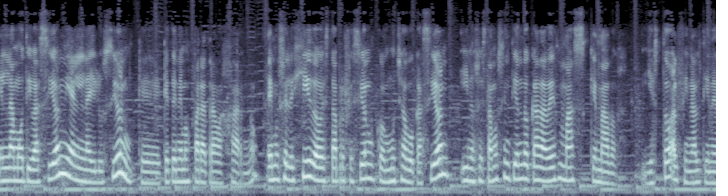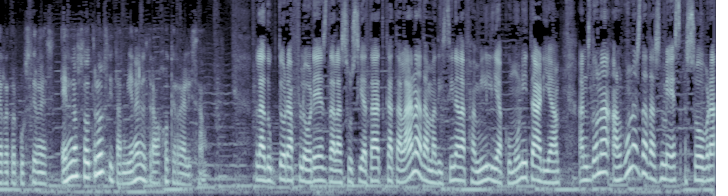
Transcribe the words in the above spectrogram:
en la motivación y en la ilusión que, que tenemos para trabajar. ¿no? Hemos elegido esta profesión con mucha vocación y nos estamos sintiendo cada vez más quemados. Y esto al final tiene repercusiones en nosotros y también en el trabajo que realizamos. La doctora Flores de la Societat Catalana de Medicina de Família Comunitària ens dona algunes dades més sobre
